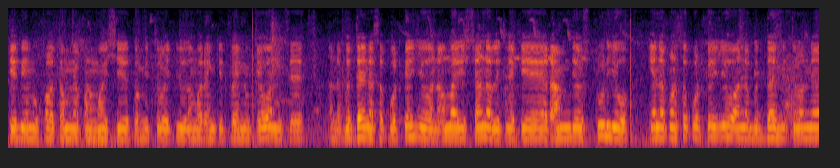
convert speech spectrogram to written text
તે દીનું ફળ તમને પણ મળશે. તો મિત્રો, એટલું અમારે અંકિતભાઈનું કહેવાનું છે. અને બધાને સપોર્ટ કરજો અને અમારી ચેનલ એટલે કે રામદેવ સ્ટુડિયો એને પણ સપોર્ટ કરજો અને બધા મિત્રોને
